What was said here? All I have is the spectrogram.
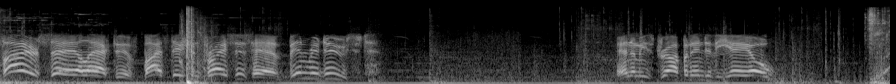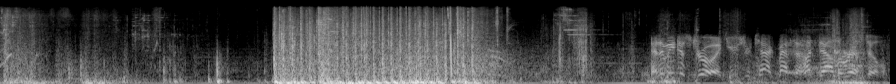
Fire sale active. Buy station prices have been reduced. Enemies dropping into the AO. Enemy destroyed. Use your tac map to hunt down the rest of them.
